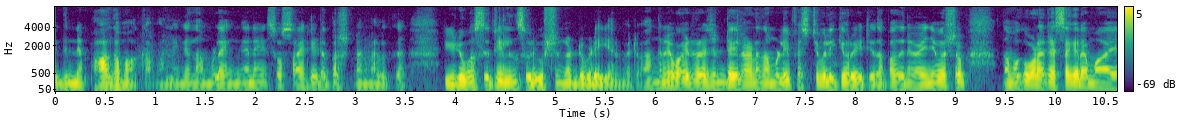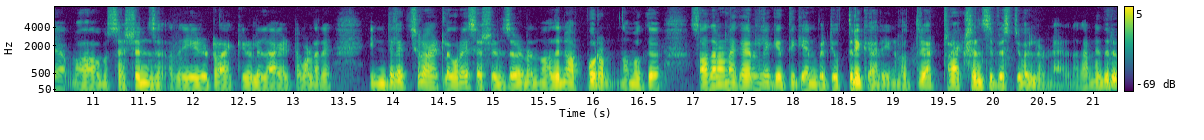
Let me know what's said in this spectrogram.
ഇതിനെ ഭാഗമാക്കാം? അല്ലെങ്കിൽ നമ്മൾ എങ്ങനെ സൊസൈറ്റിയുടെ പ്രശ്നങ്ങൾക്ക് യൂണിവേഴ്സിറ്റിയിൽ നിന്ന് സൊല്യൂഷൻ കണ്ടുപിടിക്കാൻ പറ്റും? അങ്ങനെ വൈഡർ അജണ്ടയിലാണ് നമ്മൾ ഈ ഫെസ്റ്റിവൽ ക്യൂറേറ്റ് ചെയ്തത്. അപ്പോൾ അതിന് കഴിഞ്ഞ വർഷം നമുക്ക് വളരെ രസകരമായ സെഷൻസ് അത് ഏഴ് ട്രാക്കുകളിലായിട്ട് വളരെ ഇന്റലക്ച്വൽ ആയിട്ടുള്ള കുറേ സെഷൻസ് നടന്നു. അതിനപ്പുറം നമുക്ക് സാധാരണക്കാരിലേക്ക് എത്തിക്കാൻ പറ്റിയ ഒത്തിരി കാര്യങ്ങൾ ഒത്തിരി അട്രാക്ഷൻസ് ഫെസ്റ്റിവലിലുണ്ടായിരുന്നു കാരണം ഇതൊരു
